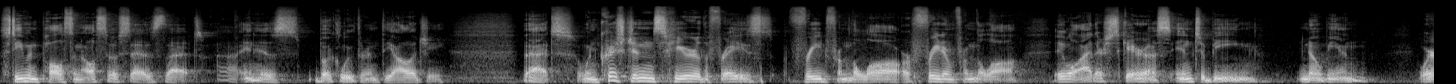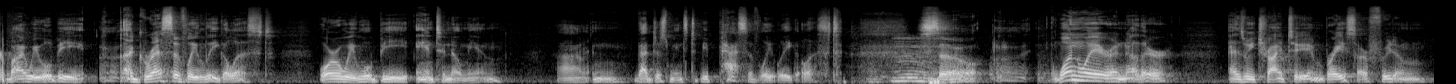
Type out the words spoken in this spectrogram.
Stephen Paulson also says that uh, in his book Lutheran Theology that when Christians hear the phrase freed from the law or freedom from the law, it will either scare us into being nomian, whereby we will be aggressively legalist, or we will be antinomian. Uh, and that just means to be passively legalist. So, one way or another, as we try to embrace our freedom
